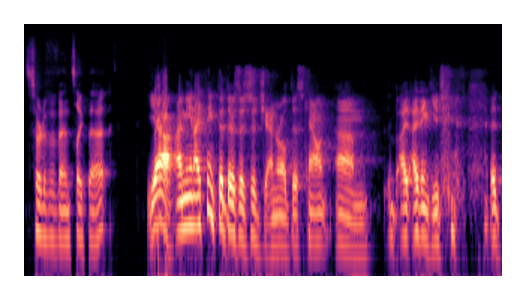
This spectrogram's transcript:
sort of events like that? Yeah i mean i think that there's just a general discount um, I, I, think you it,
